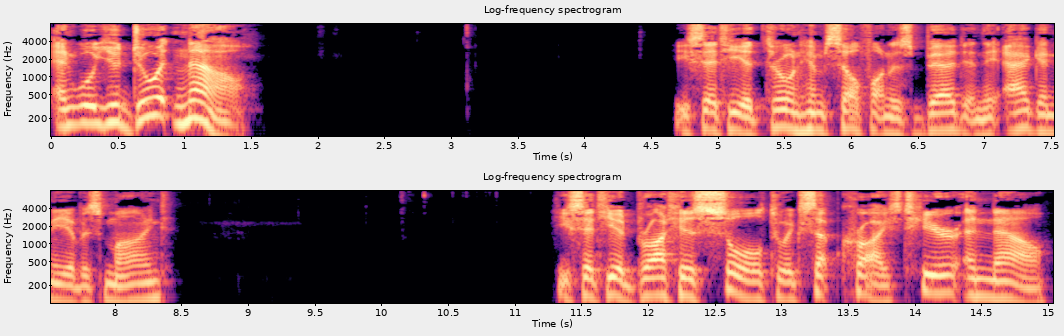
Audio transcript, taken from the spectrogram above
And will you do it now? He said he had thrown himself on his bed in the agony of his mind he said he had brought his soul to accept Christ here and now.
